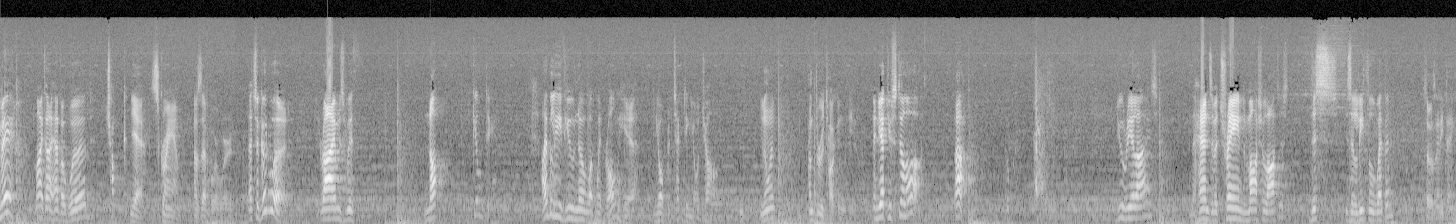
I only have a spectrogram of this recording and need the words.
me, might I have a word, Chuck? Yeah, scram. How's that for a word? That's a good word. It rhymes with not guilty. I believe you know what went wrong here, and you're protecting your job. You know what? I'm through talking with you. And yet you still are. Ah, look. Do you realize, in the hands of a trained martial artist, this is a lethal weapon? So is anything.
